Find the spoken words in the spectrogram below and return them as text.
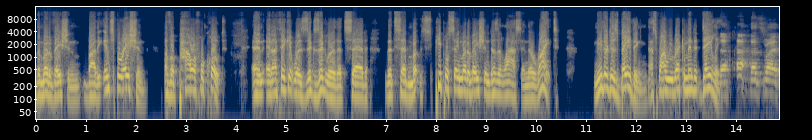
the motivation by the inspiration of a powerful quote. And, and I think it was Zig Ziglar that said that said people say motivation doesn't last, and they're right. Neither does bathing. That's why we recommend it daily. That's right.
